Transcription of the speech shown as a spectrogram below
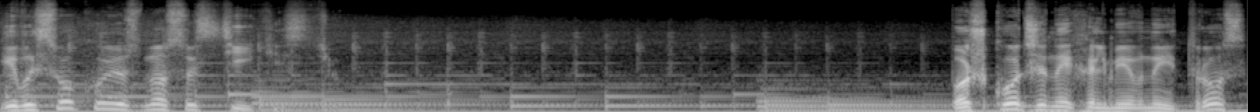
і високою зносостійкістю. Пошкоджений гальмівний трос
